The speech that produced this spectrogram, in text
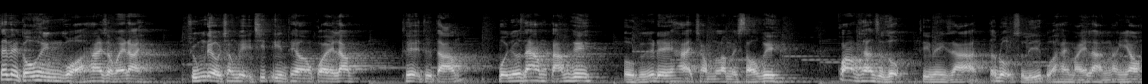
Xét về cấu hình của hai dòng máy này, chúng đều trang bị chip Intel Core i5 thế hệ thứ 8, bộ nhớ RAM 8GB, ở cứng SD 256GB. Qua thời gian sử dụng thì mình giá tốc độ xử lý của hai máy là ngang nhau.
